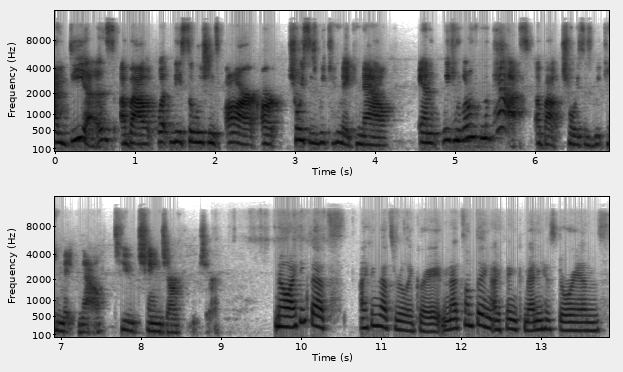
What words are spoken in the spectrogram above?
ideas about what these solutions are are choices we can make now and we can learn from the past about choices we can make now to change our future. No i think that's i think that's really great. And that's something i think many historians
